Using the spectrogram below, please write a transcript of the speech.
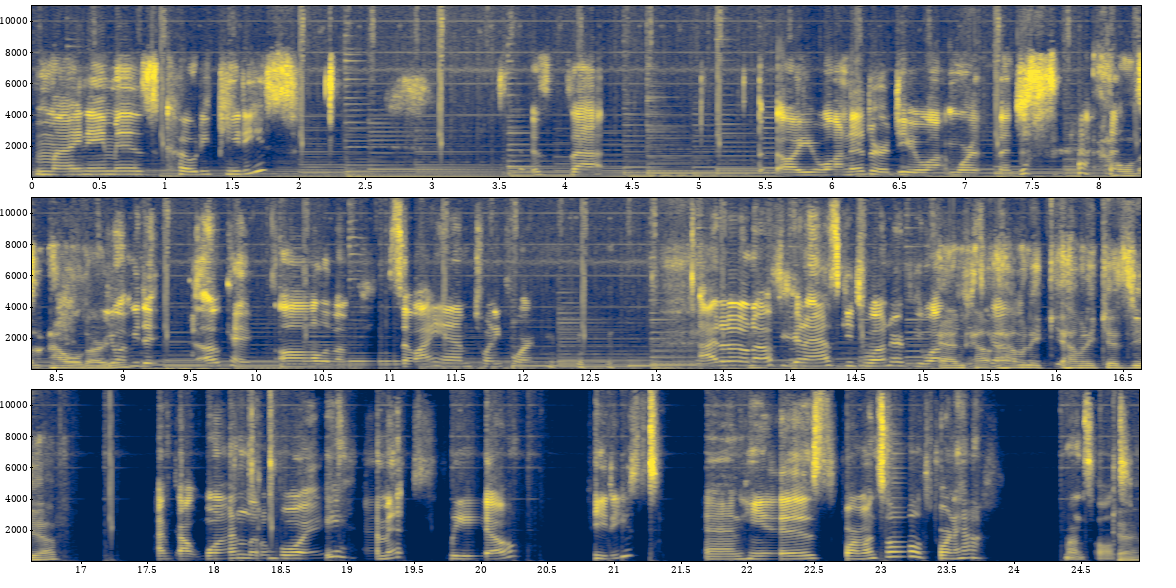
my name is Cody Peters. Is that all you wanted, or do you want more than just? How old, how old are you you? want me to? Okay, all of them. So I am 24. I don't know if you're gonna ask each one or if you want And to how, just go. how many how many kids do you have? I've got one little boy, Emmett Leo Peters, and he is four months old, four and a half months old. Okay.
